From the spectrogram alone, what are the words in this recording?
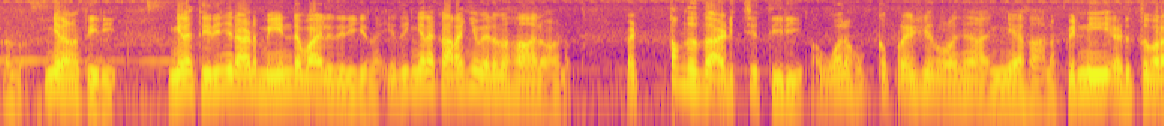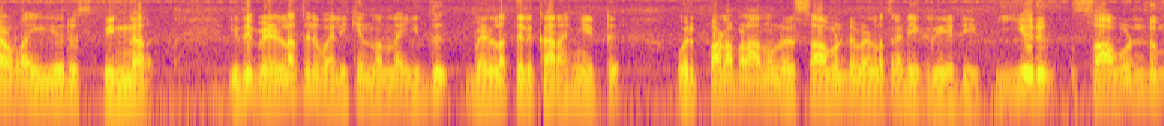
കണ്ടോ? ഇങ്ങനെയാണ് തിരി തിരിയും. ഇങ്ങനെ തിരിഞ്ഞിട്ടാണ് മീനിന്റെ വായിൽ തിരിക്കുന്നത് ഇത് ഇങ്ങനെ കറങ്ങി വരുന്ന സാധനമാണ്. പെട്ടെന്ന് ഇത് അടിച്ച് തിരിയും. അതുപോലെ ഹുക്ക് പ്രേഷ്യ എന്ന് പറഞ്ഞാൽ അന്യ സാധനം. പിന്നെ ഈ എടുത്തു പറയാനുള്ള ഈ ഒരു സ്പിന്നർ ഇത് വെള്ളത്തിൽ വലിക്കുന്നുണ്ടെങ്കിൽ ഇത് വെള്ളത്തിൽ കറങ്ങിയിട്ട് ഒരു പളപളാന്നുള്ളൊരു സൗണ്ട് വെള്ളത്തിനടി ക്രിയേറ്റ് ചെയ്യും. ഈ ഒരു സൗണ്ടും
